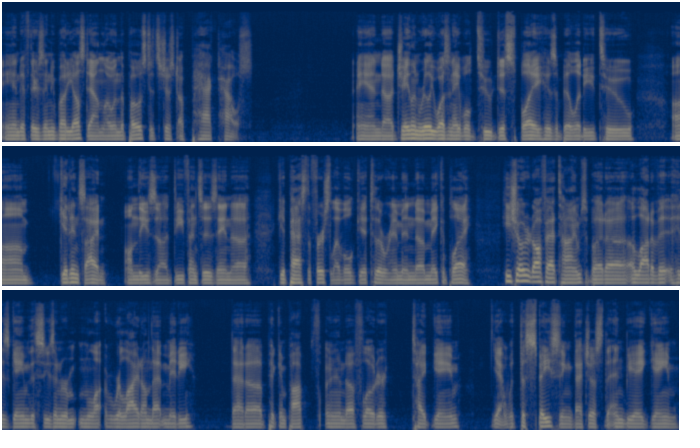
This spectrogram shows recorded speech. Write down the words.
And if there's anybody else down low in the post, it's just a packed house. And uh, Jalen really wasn't able to display his ability to um, get inside on these uh, defenses and uh, get past the first level, get to the rim, and uh, make a play. He showed it off at times, but uh, a lot of it, his game this season re- relied on that midi, that uh, pick and pop and floater type game. Yeah, with the spacing that just the NBA game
